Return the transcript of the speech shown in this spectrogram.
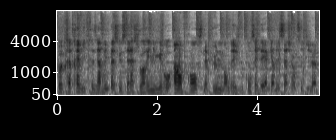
Faut très très vite réserver parce que c'est la soirée numéro 1 en France, la plus demandée, je vous conseille d'aller regarder ça sur le site du Loft.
